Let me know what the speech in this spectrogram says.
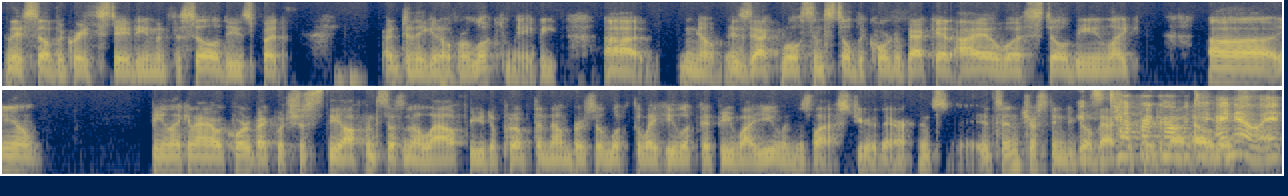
and they still have a great stadium and facilities, but uh, do they get overlooked maybe? Uh, you know, is Zach Wilson still the quarterback at Iowa, still being like, uh, you know, being like an Iowa quarterback, which just the offense doesn't allow for you to put up the numbers or look the way he looked at BYU in his last year there. It's it's interesting to go It's back. tougher think about how competition. I know. it.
